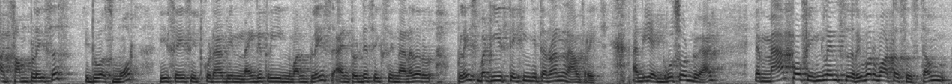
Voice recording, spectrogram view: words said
at some places it was more. He says it could have been 93 in one place and 26 in another place but he is taking it on an average. And he goes on to add a map of England's river water system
